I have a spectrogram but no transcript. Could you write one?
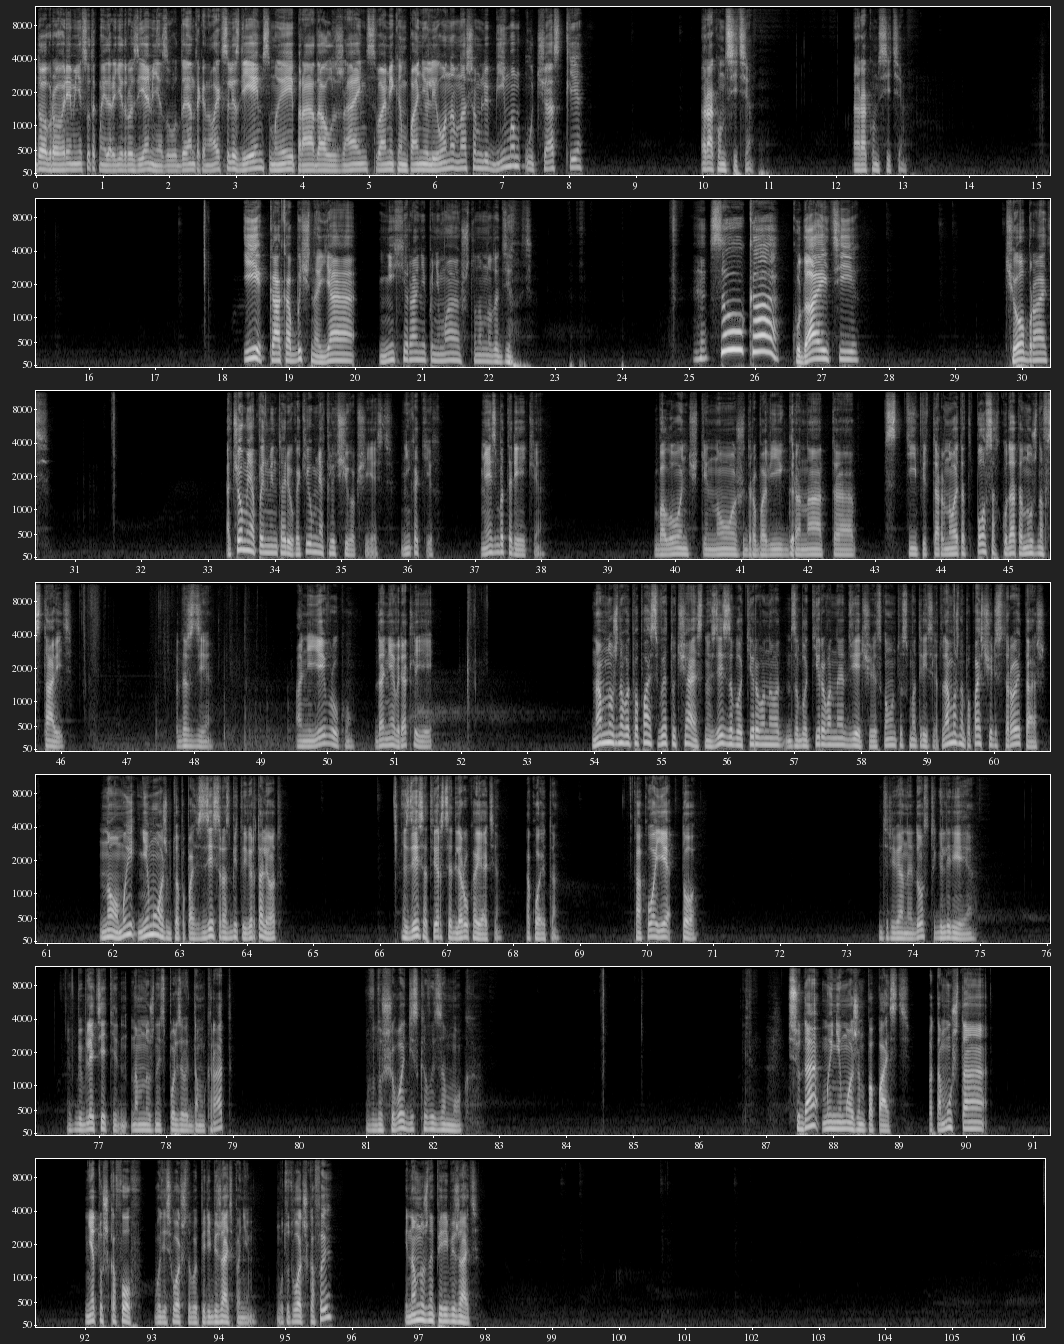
Доброго времени суток, мои дорогие друзья, меня зовут Дэн, это канал Excelus Games, мы продолжаем с вами компанию Леона в нашем любимом участке Ракун Сити. Ракун Сити. И, как обычно, я ни хера не понимаю, что нам надо делать. Сука! Куда идти? Чё брать? А чё у меня по инвентарю? Какие у меня ключи вообще есть? Никаких. У меня есть батарейки. Баллончики, нож, дробовик, граната, стипетр. Но этот посох куда-то нужно вставить. Подожди. А не ей в руку? Да не, вряд ли ей. Нам нужно вот попасть в эту часть, но здесь заблокированная дверь через комнату смотрителя. Туда можно попасть через второй этаж. Но мы не можем туда попасть. Здесь разбитый вертолет. Здесь отверстие для рукояти. Какое-то. Какое-то. Деревянные доски, галерея. В библиотеке нам нужно использовать домкрат. В душевой дисковый замок. Сюда мы не можем попасть, потому что нету шкафов. Вот здесь вот, чтобы перебежать по ним. Вот тут вот шкафы, и нам нужно перебежать.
